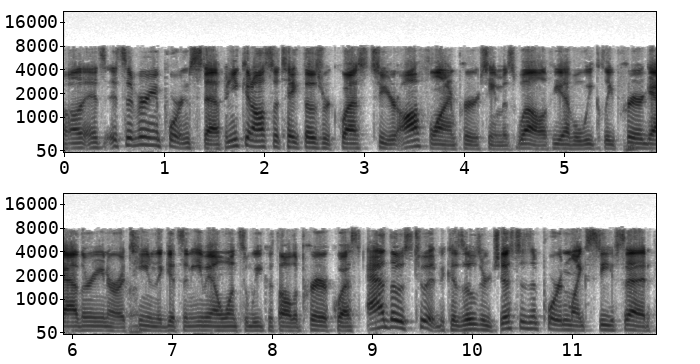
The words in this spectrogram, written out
well, it's it's a very important step, and you can also take those requests to your offline prayer team as well. If you have a weekly prayer gathering or a team that gets an email once a week with all the prayer requests, add those to it because those are just as important, like Steve said,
